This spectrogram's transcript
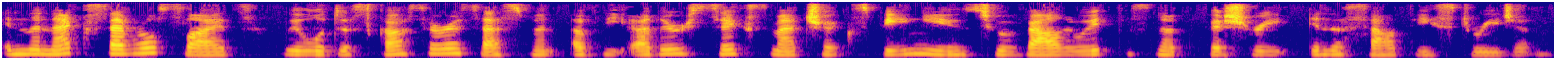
In the next several slides, we will discuss our assessment of the other six metrics being used to evaluate the snook fishery in the Southeast region.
